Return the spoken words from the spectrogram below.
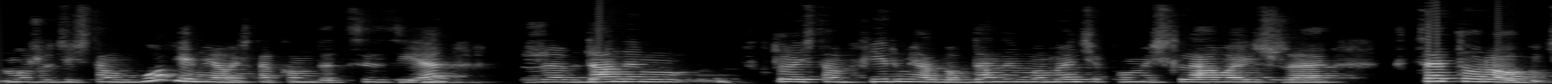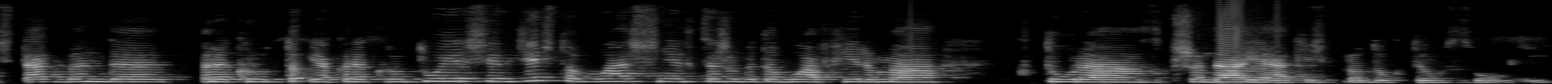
może gdzieś tam w głowie miałeś taką decyzję, że w danym, w którejś tam firmie albo w danym momencie pomyślałeś, że chcę to robić, tak? Będę jak rekrutuję się gdzieś, to właśnie chcę, żeby to była firma która sprzedaje jakieś produkty, usługi.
